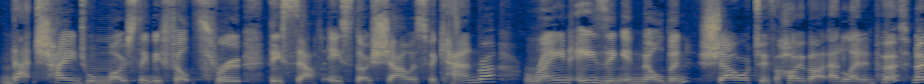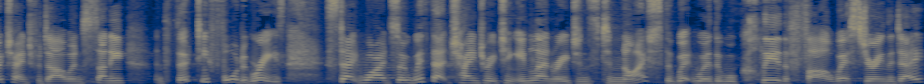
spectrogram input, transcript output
That change will mostly be felt through the southeast, though. Showers for Canberra, rain easing in Melbourne, shower or two for Hobart, Adelaide and Perth. No change for Darwin, sunny and 34 degrees statewide. So with that change reaching inland regions tonight, the wet weather will clear the far west during the day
